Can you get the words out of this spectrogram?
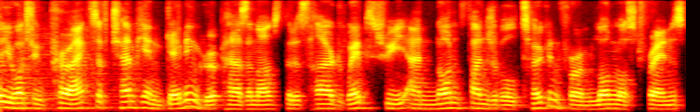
you're watching Proactive Champion Gaming Group has announced that it's hired Web3 and non fungible token firm Long Lost Friends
